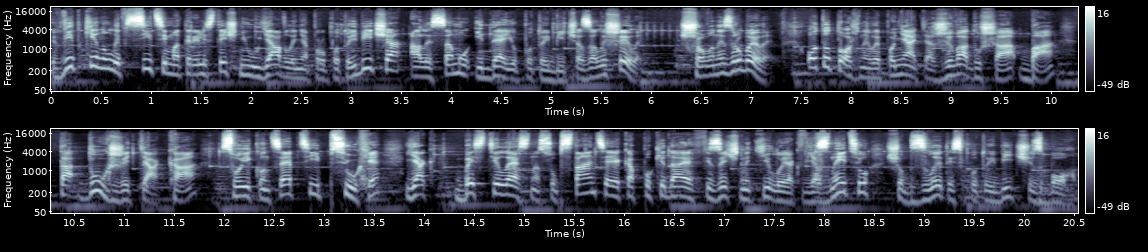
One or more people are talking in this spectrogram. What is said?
Відкинули всі ці матеріалістичні уявлення про потойбіччя, але саму ідею потойбіччя залишили. Що вони зробили? Ототожнили поняття жива душа ба та дух життя К в своїй концепції псюхи як безтілесна субстанція, яка покидає фізичне тіло як в'язницю, щоб злитись в потойбіччі з Богом.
